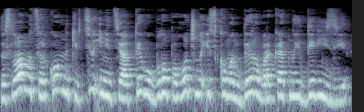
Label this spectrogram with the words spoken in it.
За словами церковників, цю ініціативу було погоджено із командиром ракетної дивізії.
